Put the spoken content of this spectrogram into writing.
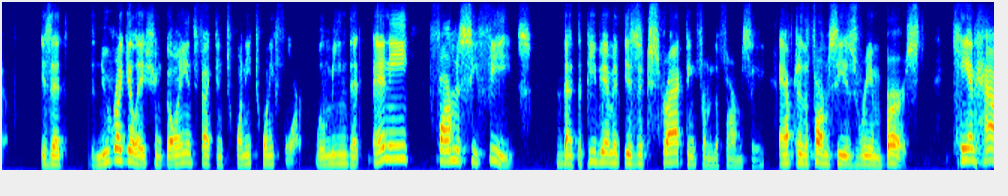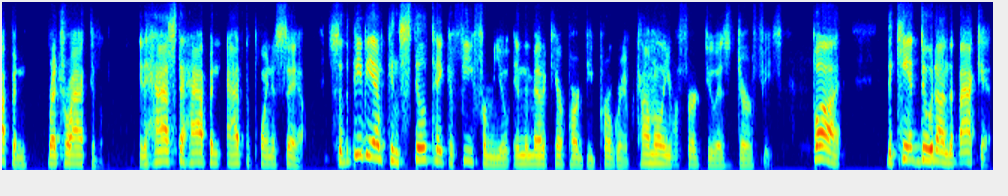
is that the new regulation going into effect in 2024 will mean that any pharmacy fees that the PBM is extracting from the pharmacy after the pharmacy is reimbursed can't happen retroactively. It has to happen at the point of sale. So the PBM can still take a fee from you in the Medicare Part D program, commonly referred to as DIR fees, but they can't do it on the back end.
